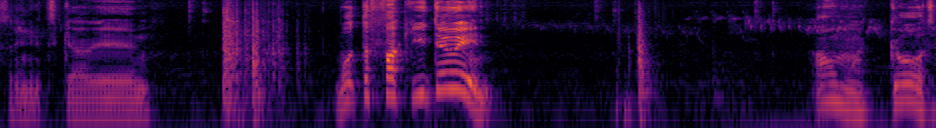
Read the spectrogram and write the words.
So you need to go in. What the fuck are you doing? Oh my god.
